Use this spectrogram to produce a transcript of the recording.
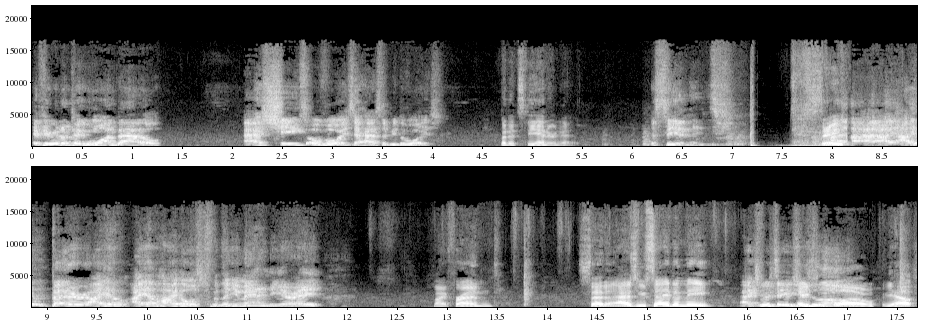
If you're gonna pick one battle, ass cheeks or voice, it has to be the voice. but it's the internet. See, and I, See, I, I, I have better. I have I have high hopes for the humanity. All right, my friend said it as you say to me. expectations Expectations low. low. Yep.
